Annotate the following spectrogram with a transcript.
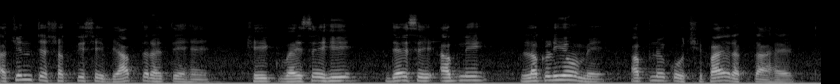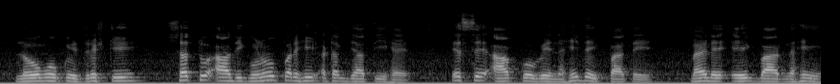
अचिंत्य शक्ति से व्याप्त रहते हैं। ठीक वैसे ही जैसे अग्नि लकड़ियों में अपने को छिपाए रखता है। लोगों की दृष्टि सत्व आदि गुणों पर ही अटक जाती है। इससे आपको वे नहीं देख पाते। मैंने एक बार नहीं,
